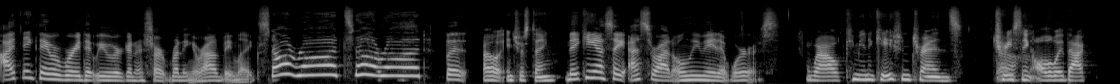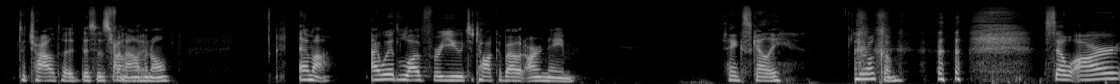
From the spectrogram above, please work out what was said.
I think they were worried that we were going to start running around being like Snot Rod, Snot Rod, but Oh, interesting. making us say S Rod only made it worse. Wow, communication trends tracing all the way back to childhood. This is Childhood. phenomenal. Emma, I would love for you to talk about our name. Thanks, Kelly. You're welcome. So our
